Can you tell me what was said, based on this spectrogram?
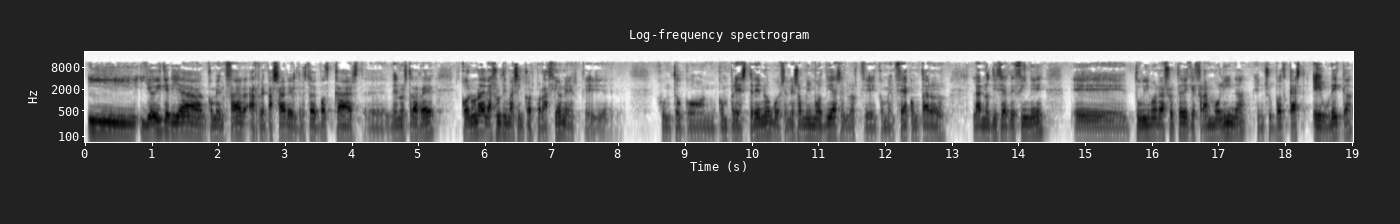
Y, y hoy quería comenzar a repasar el resto de podcast eh, de nuestra red con una de las últimas incorporaciones que junto con, con preestreno, pues en esos mismos días en los que comencé a contaros las noticias de cine, eh, tuvimos la suerte de que Fran Molina, en su podcast Eureka,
